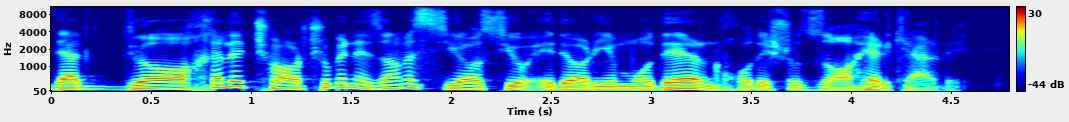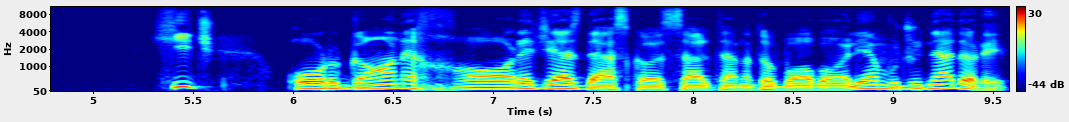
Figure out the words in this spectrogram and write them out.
در داخل چارچوب نظام سیاسی و اداری مدرن خودش رو ظاهر کرده. هیچ ارگان خارج از دستگاه سلطنت و باب عالی هم وجود نداره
